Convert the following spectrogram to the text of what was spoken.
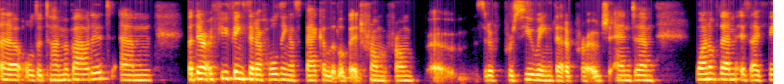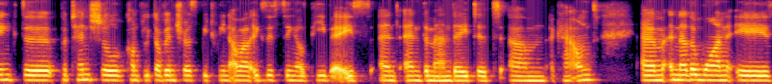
uh, all the time about it. Um, but there are a few things that are holding us back a little bit from from uh, sort of pursuing that approach. And um, one of them is, I think, the potential conflict of interest between our existing LP base and, and the mandated um, account. Um, another one is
